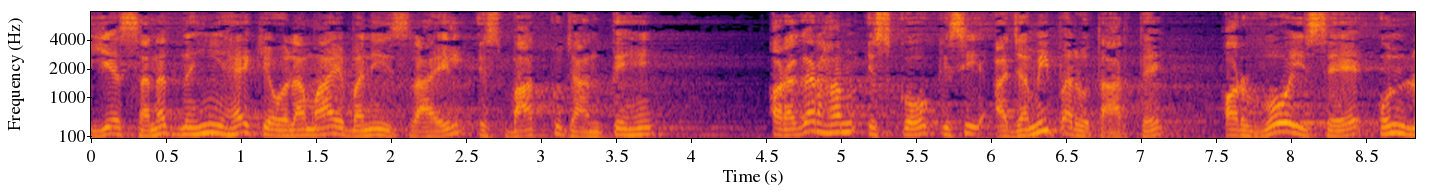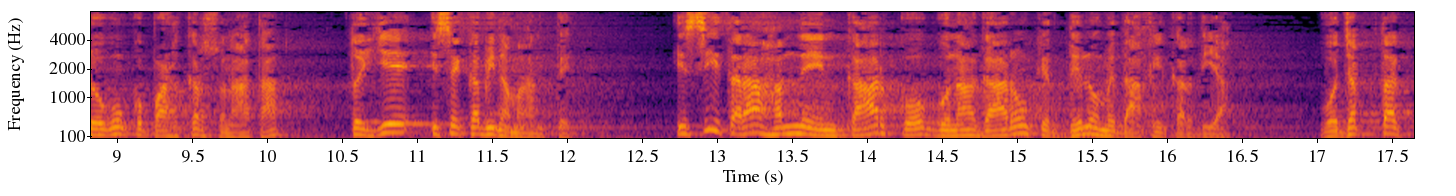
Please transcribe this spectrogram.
यह सनद नहीं है कि उलमाए बनी इसराइल इस बात को जानते हैं और अगर हम इसको किसी अजमी पर उतारते और वो इसे उन लोगों को पढ़कर सुनाता तो ये इसे कभी ना मानते। इसी तरह हमने इनकार को गुनाहगारों के दिलों में दाखिल कर दिया। वो जब तक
